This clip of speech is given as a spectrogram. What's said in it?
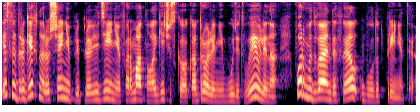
Если других нарушений при проведении форматно-логического контроля не будет выявлено, формы 2 НДФЛ будут приняты.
